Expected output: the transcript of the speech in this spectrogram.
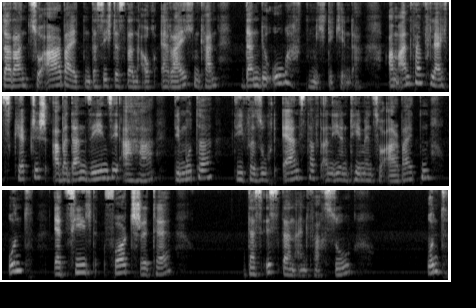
daran zu arbeiten, dass ich das dann auch erreichen kann, dann beobachten mich die Kinder. Am Anfang vielleicht skeptisch, aber dann sehen sie, aha, die Mutter, die versucht ernsthaft an ihren Themen zu arbeiten und erzielt Fortschritte. Das ist dann einfach so und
